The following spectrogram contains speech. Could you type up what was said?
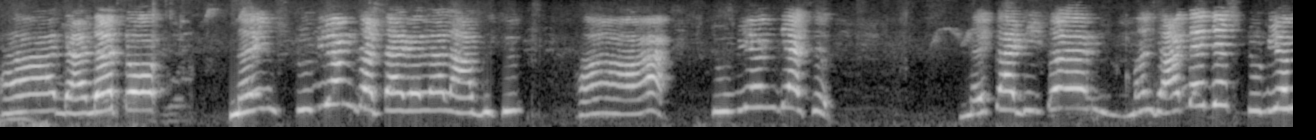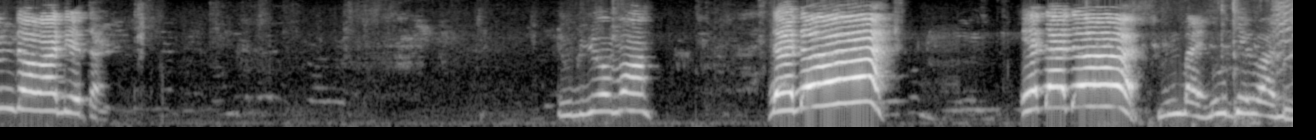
હા, દાદા તો નહીં સ્ટુડિયો જતા રહેલા હા હા સ્ટુડિયો ગયા છે? નહીં કાઢી તો મને જાતે જ સ્ટુડિયો જવા દેતા. સ્ટુડિયોમાં દાદા! એ દાદા! મને બાયનું જેવા દે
